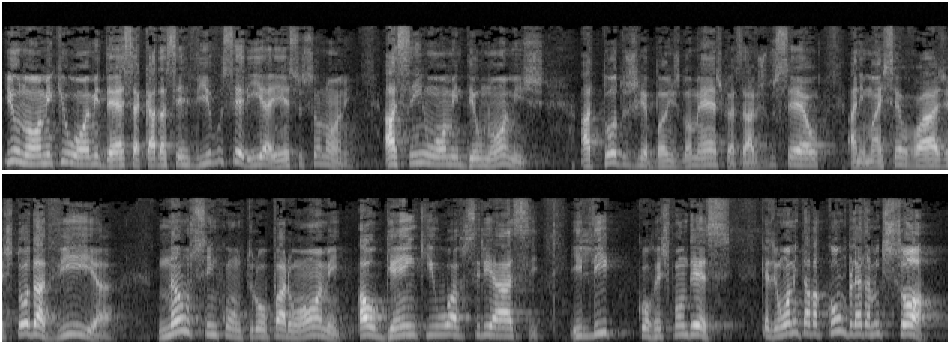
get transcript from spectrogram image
E o nome que o homem desse a cada ser vivo seria esse o seu nome. Assim o homem deu nomes a todos os rebanhos domésticos, as aves do céu, animais selvagens. Todavia, não se encontrou para o homem alguém que o auxiliasse e lhe correspondesse. Quer dizer, o homem estava completamente só.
